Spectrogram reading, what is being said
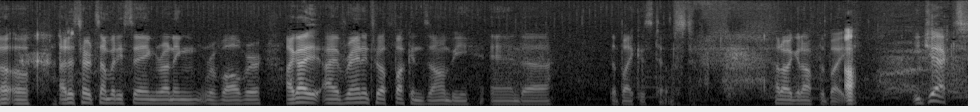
Uh oh. I just heard somebody saying running revolver. I got I've ran into a fucking zombie and uh the bike is toast. How do I get off the bike? Oh. Eject.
